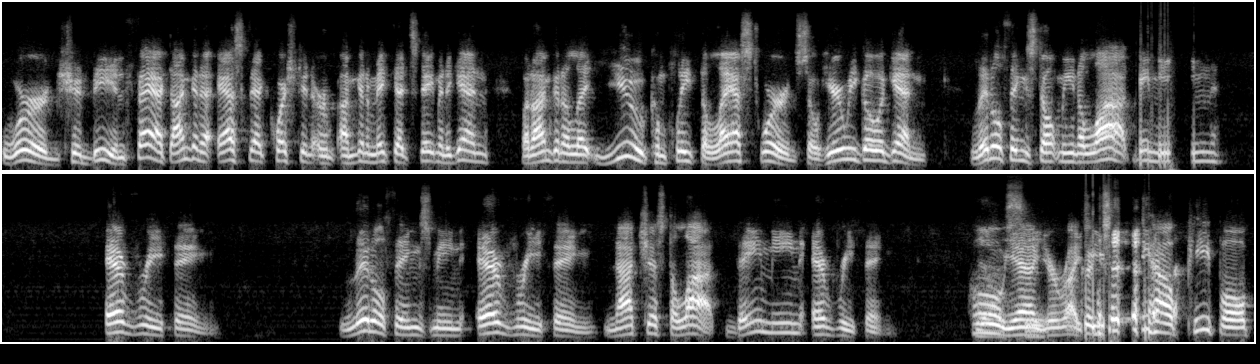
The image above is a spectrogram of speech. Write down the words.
word should be. In fact, I'm going to ask that question or I'm going to make that statement again, but I'm going to let you complete the last word. So here we go again. Little things don't mean a lot, they mean everything. Little things mean everything, not just a lot. They mean everything. Oh, yeah, yeah you're right. So you see how people,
